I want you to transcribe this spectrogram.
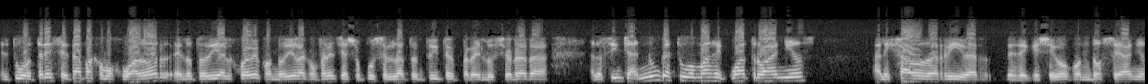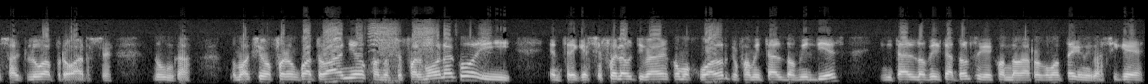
Él tuvo tres etapas como jugador. El otro día, el jueves, cuando dio la conferencia, yo puse el dato en Twitter para ilusionar a, a los hinchas. Nunca estuvo más de cuatro años alejado de River, desde que llegó con 12 años al club a probarse. Nunca. Lo máximo fueron cuatro años cuando se fue al Mónaco y entre que se fue la última vez como jugador, que fue a mitad del 2010, y mitad del 2014, que es cuando agarró como técnico. Así que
